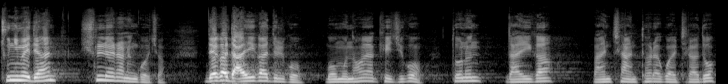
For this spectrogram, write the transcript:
주님에 대한 신뢰라는 거죠. 내가 나이가 들고 몸은 허약해지고 또는 나이가 많지 않더라고 할지라도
